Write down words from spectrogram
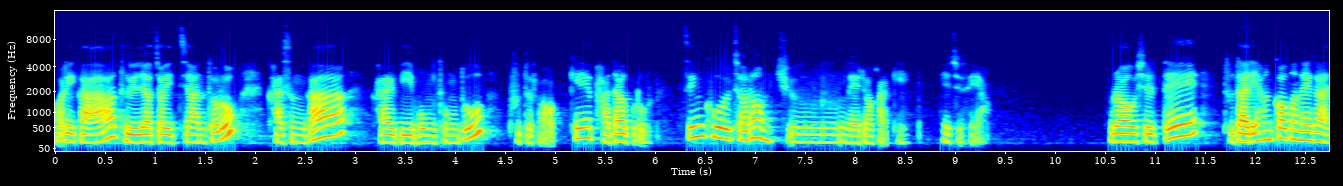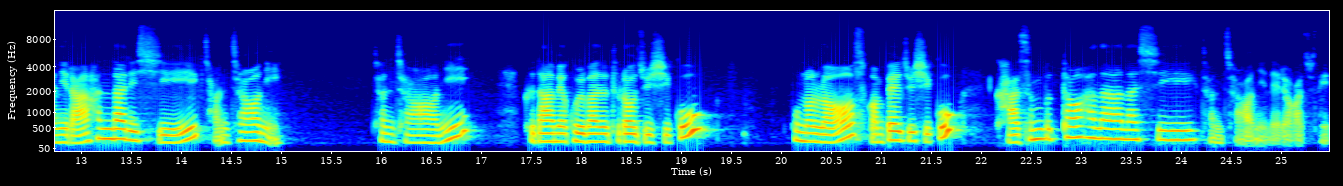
허리가 들려져 있지 않도록 가슴과 갈비 몸통도 부드럽게 바닥으로 싱크홀처럼 쭉 내려가게 해주세요. 돌아오실 때 두 다리 한꺼번에가 아니라 한 다리씩 천천히 천천히 그 다음에 골반을 들어주시고 폼롤러 수건 빼주시고 가슴부터 하나하나씩 천천히 내려가 주세요.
